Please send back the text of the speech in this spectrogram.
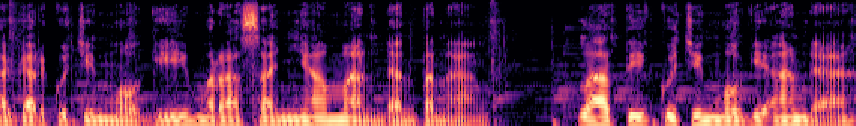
agar kucing mogi merasa nyaman dan tenang. Latih kucing mogi Anda,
